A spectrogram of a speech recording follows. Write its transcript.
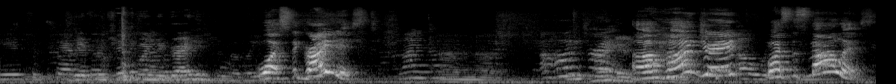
You subtract Difference between the greatest and the least. What's the greatest? A hundred. A hundred. Oh, What's the smallest?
